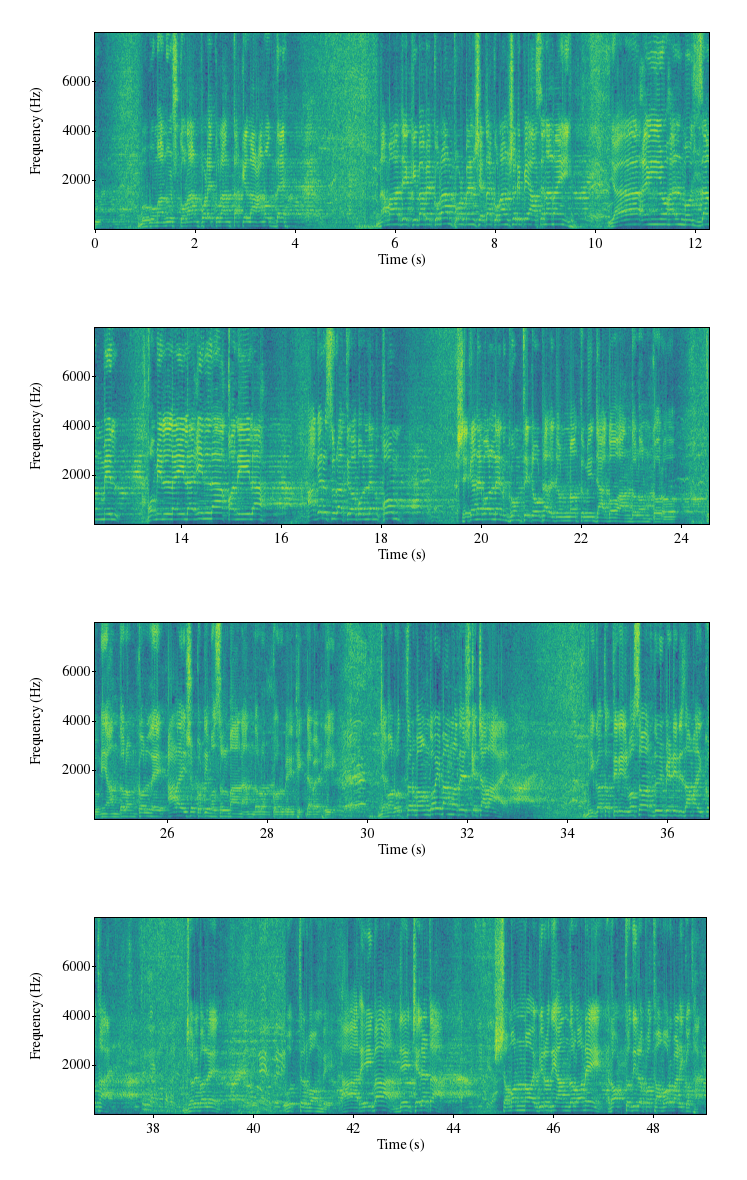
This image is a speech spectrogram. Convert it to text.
বহু মানুষ কোরআন পড়ে, কোরআন তাকে লানত দেয়। নামাজে কীভাবে কোরআন পড়বেন সেটা কোরআন শরীফে আছে না নাই? ইয়া আইয়ুহাল মুজাম্মিল কুমিল লাইলা ইল্লা কালিলা আগের সূরাতেও বললেন, কম সেখানে বললেন, ঘুম থেকে ওঠার জন্য তুমি জাগো, আন্দোলন করো। তুমি আন্দোলন করলে আড়াইশো কোটি মুসলমান আন্দোলন করবে, ঠিক না ঠিক? যেমন উত্তরবঙ্গই বাংলাদেশকে চালায় বিগত তিরিশ বছর দুই বেটির জামাই কোথায়? জোরে বলেন। উত্তরবঙ্গে। আর এইবার যে ছেলেটা সমন্বয় বিরোধী আন্দোলনে রক্ত দিল প্রথম, ওর বাড়ি কোথায়?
